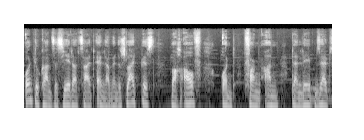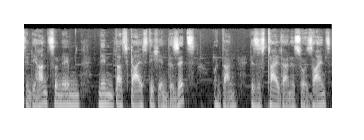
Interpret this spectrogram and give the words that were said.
Und du kannst es jederzeit ändern. Wenn du es leid bist, wach auf und fang an, dein Leben selbst in die Hand zu nehmen. Nimm das geistig in Besitz und dann ist es Teil deines So-Seins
